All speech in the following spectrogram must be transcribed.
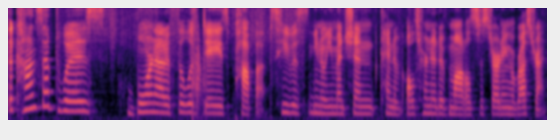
the concept was born out of Philip Day's pop-ups. He was, you know, you mentioned kind of alternative models to starting a restaurant.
